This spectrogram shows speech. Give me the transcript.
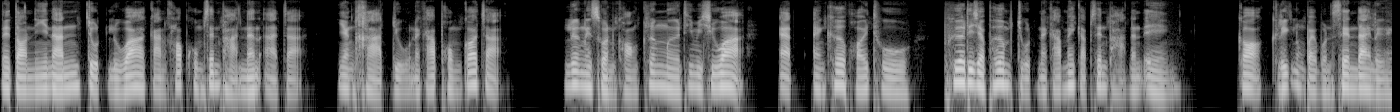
ในตอนนี้นั้นจุดหรือว่าการครอบคลุมเส้นผ่านนั้นอาจจะยังขาดอยู่นะครับ ผมก็จะเลือกในส่วนของเครื่องมือที่มีชื่อว่า add anchor point tool เพื่อที่จะเพิ่มจุดนะครับให้กับเส้นผ่านนั่นเอง ก็คลิกลงไปบนเส้นได้เลย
